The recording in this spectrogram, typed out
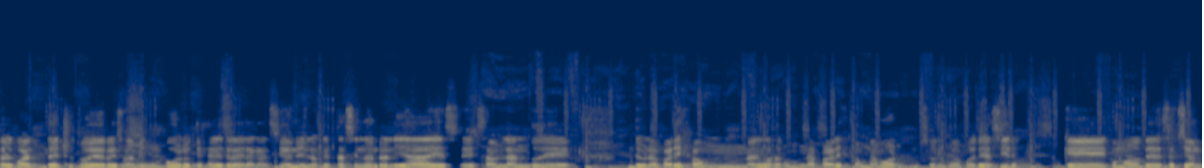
Tal cual. De hecho, estuve revisando también un poco lo que es la letra de la canción y lo que está haciendo en realidad es, hablando de, una pareja, un, algo, una pareja, un amor, no sé lo que se me podría decir, que como de decepción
